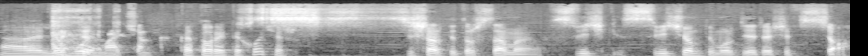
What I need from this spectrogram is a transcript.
А, любой матчинг, который ты хочешь. В C-Sharp то же самое. С, свич... с свечом ты можешь делать вообще все.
